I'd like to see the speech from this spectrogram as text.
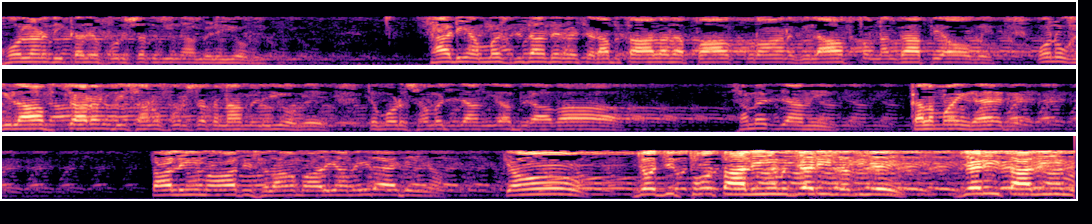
کھولن دی کدے فرصت بھی نہ ملی ہوے ساڈیاں مسجداں دے وچ رب تعالی دا پاک قرآن غلاف تو ننگا پیا ہوے اونوں غلاف چارن دی سانو فرصت نہ ملی ہوے تے مڑ سمجھ جاویں براوا سمجھ جاویں کلمہ ہی رہ گئے۔ تعلیمات اسلام والیاں نہیں رہ گئیاں۔ کیوں؟ جو جتوں تعلیم جڑی لویے جڑی تعلیم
